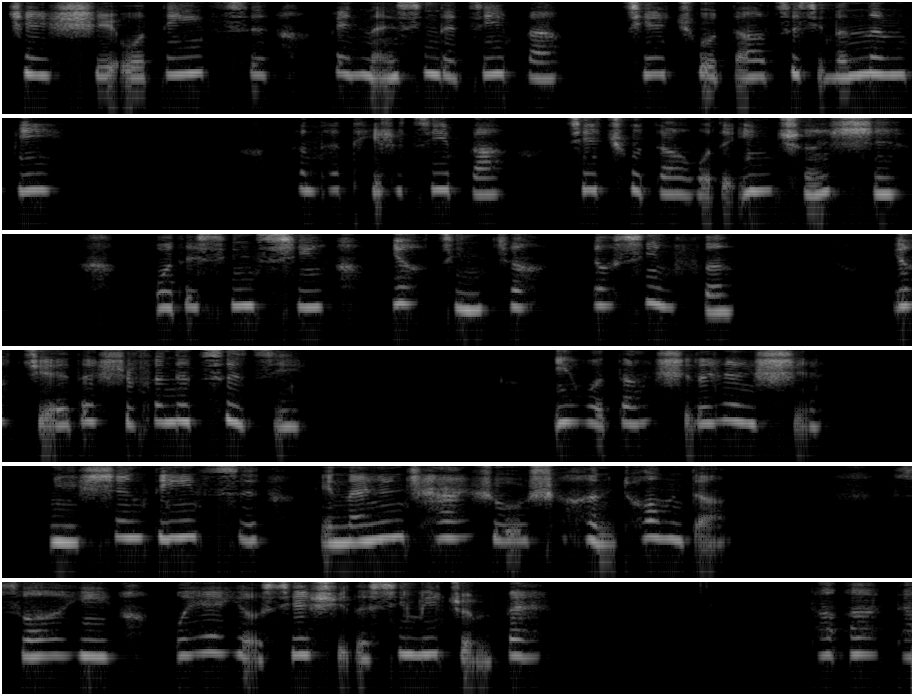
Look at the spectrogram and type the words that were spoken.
这是我第一次被男性的鸡巴接触到自己的嫩逼。当他提着鸡巴接触到我的阴唇时，我的心情又紧张又兴奋，又觉得十分的刺激。以我当时的认识，女生第一次给男人插入是很痛的。所以我也有些许的心理准备。当阿达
